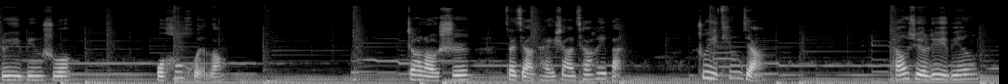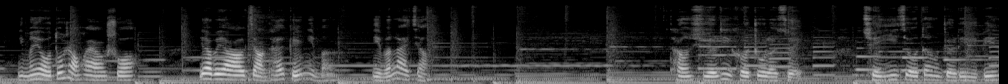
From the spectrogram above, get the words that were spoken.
绿冰说：“我后悔了。”赵老师在讲台上敲黑板，注意听讲。唐雪、绿冰，你们有多少话要说？要不要讲台给你们？你们来讲。唐雪立刻住了嘴，却依旧瞪着绿冰，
